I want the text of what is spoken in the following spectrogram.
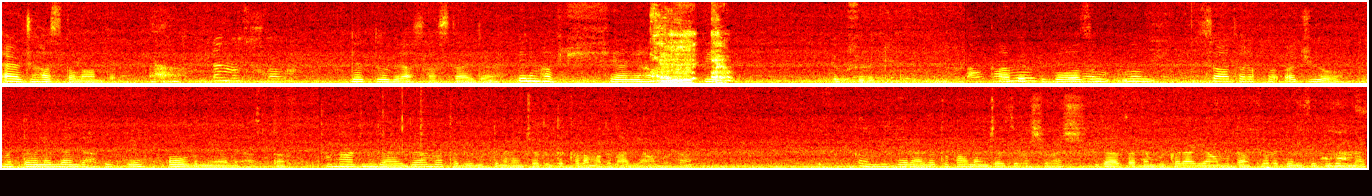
Ercü hastalandı. Ben falan? Göktuğ biraz hastaydı. Benim hafif yani hafif bir öksürük. Hafif bir boğazımın sağ tarafı acıyor. Muhtemelen ben de hafif bir oldum yani hasta. Bunlar dün geldi ama tabii muhtemelen çadırda kalamadılar yağmurdan. Bakalım biz de herhalde toparlanacağız yavaş yavaş. Bir daha zaten bu kadar yağmurdan sonra denize girilmez.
